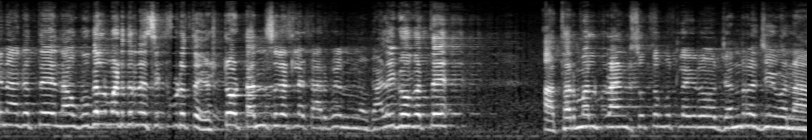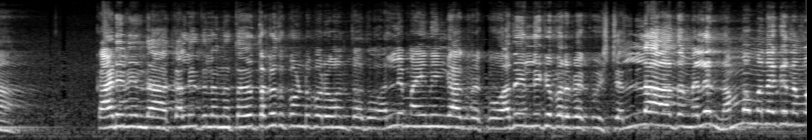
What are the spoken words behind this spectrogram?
ಏನಾಗುತ್ತೆ? ನಾವು ಗೂಗಲ್ ಮಾಡಿದ್ರೆ ಸಿಕ್ಬಿಡುತ್ತೆ. ಎಷ್ಟೋ ಟನ್ಸ್ ಗಟ್ಟಲೆ ಕಾರ್ಬನ್ ಗಾಳಿಗೆ ಹೋಗುತ್ತೆ. ಆ ಥರ್ಮಲ್ ಪ್ಲಾಂಟ್ ಸುತ್ತಮುತ್ತಲ ಇರೋ ಜನರ ಜೀವನ, ಕಾಡಿನಿಂದ ಕಲ್ಲಿದ್ದಲನ್ನು ತೆಗೆ ತೆಗೆದುಕೊಂಡು ಬರುವಂಥದ್ದು ಅಲ್ಲಿ ಮೈನಿಂಗ್ ಆಗಬೇಕು, ಅದು ಇಲ್ಲಿಗೆ ಬರಬೇಕು, ಇಷ್ಟೆಲ್ಲ ಆದ ಮೇಲೆ ನಮ್ಮ ಮನೆಗೆ, ನಮ್ಮ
